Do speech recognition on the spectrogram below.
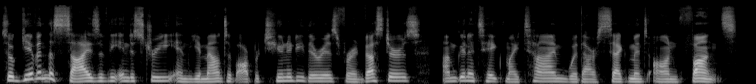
So, given the size of the industry and the amount of opportunity there is for investors, I'm going to take my time with our segment on funds.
